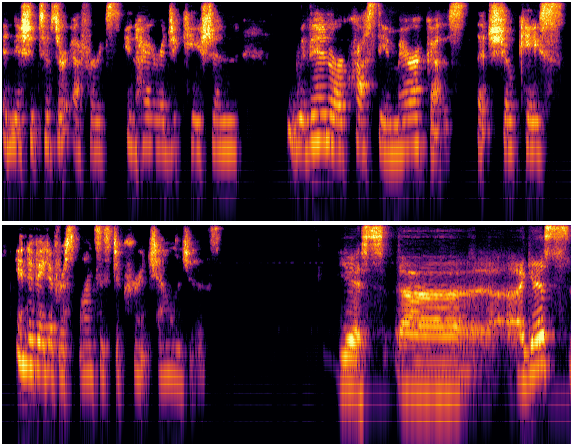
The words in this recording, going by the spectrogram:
initiatives or efforts in higher education within or across the Americas that showcase innovative responses to current challenges. Yes, uh, I guess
